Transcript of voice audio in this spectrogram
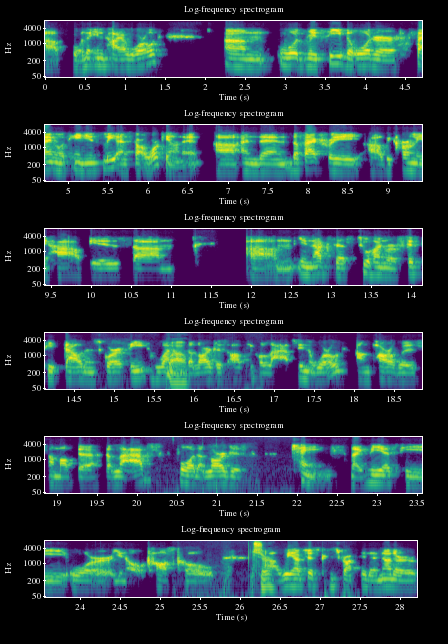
uh, for the entire world, um, would receive the order simultaneously and start working on it. Uh, and then the factory uh, we currently have is um, um, in excess 250,000 square feet, one wow. of the largest optical labs in the world, on par with some of the, the labs for the largest chains like VSP or you know Costco. Sure. Uh, we have just constructed another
